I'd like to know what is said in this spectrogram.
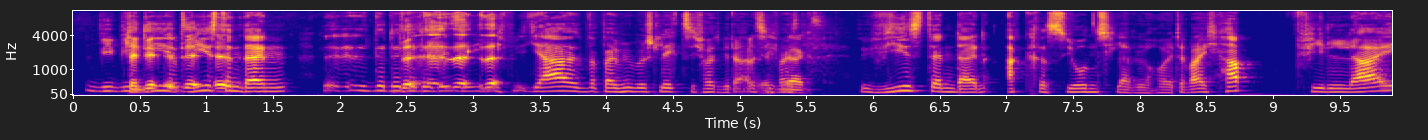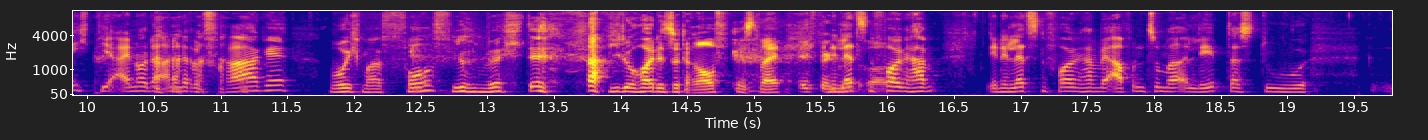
wie, wie, wie, wie ist denn dein. Ja, bei mir überschlägt sich heute wieder alles. Ich, ich weiß. Wie ist denn dein Aggressionslevel heute? Weil ich habe vielleicht die ein oder andere Frage, wo ich mal vorfühlen möchte, wie du heute so drauf bist. Weil in den letzten Folgen haben, in den letzten Folgen haben wir ab und zu mal erlebt, dass du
